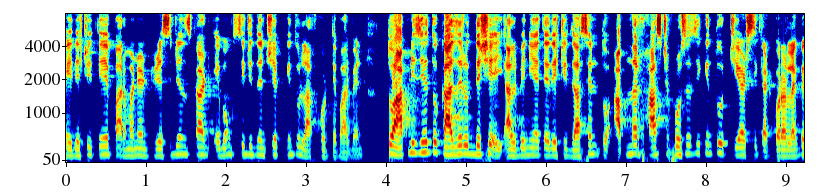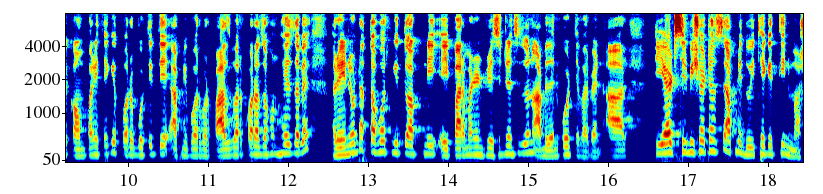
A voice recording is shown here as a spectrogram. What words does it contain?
এই দেশটিতে পারমানেন্ট রেসিডেন্স কার্ড এবং সিটিজেনশিপ কিন্তু লাভ করতে পারবেন। তো আপনি যেহেতু কাজের উদ্দেশ্যে এই আলবেনিয়াতে দেশটি যাচ্ছেন, তো আপনার ফার্স্ট প্রসেসে কিন্তু টিআরসি কার্ড করা লাগবে। কোম্পানি থেকে পরবর্তীতে আপনি পরপর পাঁচবার করা যখন হয়ে যাবে রেনোটা তখন কিন্তু আপনি এই পার্মানেন্ট রেসিডেন্সির জন্য আবেদন করতে পারবেন। আর টিআরসির বিষয়টা হচ্ছে আপনি দুই থেকে তিন মাস,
